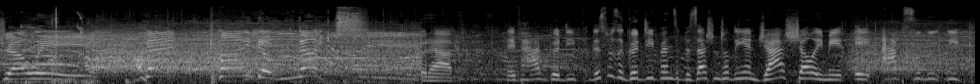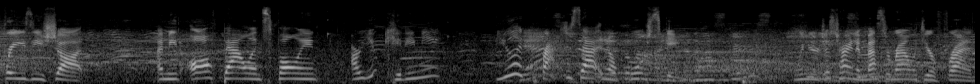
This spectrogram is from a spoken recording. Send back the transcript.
Shelley, that kind of night. Would have. They've had good This was a good defensive possession until the end. Jaz Shelley made a absolutely crazy shot. I mean, off balance, falling. Are you kidding me? You like practice that in a horse game when you're just trying to mess around with your friends.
